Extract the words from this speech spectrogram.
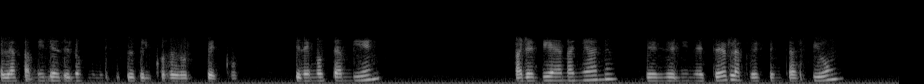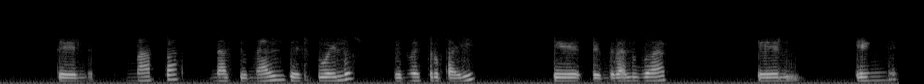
a las familias de los municipios del Corredor Seco. Tenemos también para el día de mañana, desde el INETER, la presentación del mapa nacional de suelos de nuestro país, que tendrá lugar el, en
